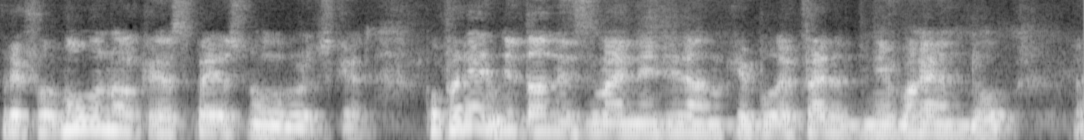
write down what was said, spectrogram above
реформованого КСП Ясногородське. Попередні дані земельні ділянки були передані в оренду е,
